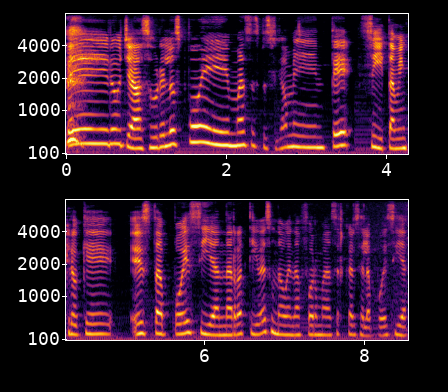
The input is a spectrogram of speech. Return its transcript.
Pero ya sobre los poemas específicamente, sí, también creo que esta poesía narrativa es una buena forma de acercarse a la poesía.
